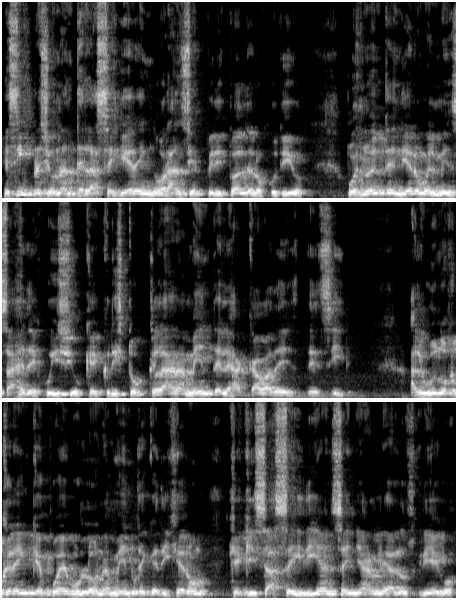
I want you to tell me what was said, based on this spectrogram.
Es impresionante la ceguera e ignorancia espiritual de los judíos, pues no entendieron el mensaje de juicio que Cristo claramente les acaba de decir. Algunos creen que fue burlonamente que dijeron que quizás se iría a enseñarle a los griegos,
